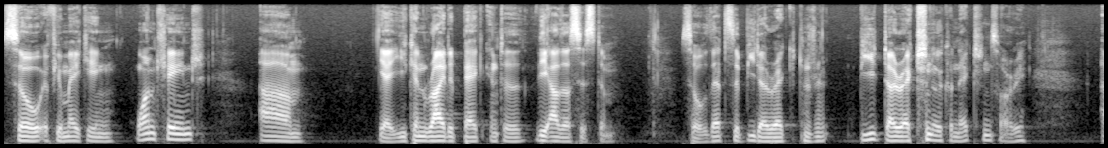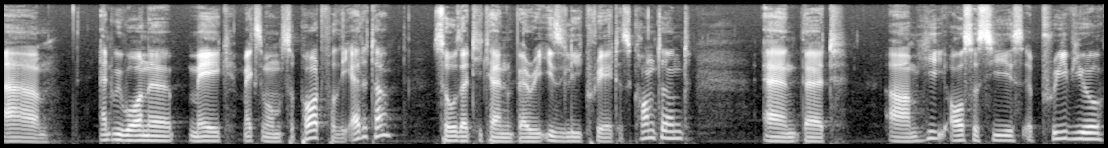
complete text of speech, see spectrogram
So if you're making one change, um, yeah, you can write it back into the other system. So that's the bidirectional, bidirectional connection, sorry. Um, and we want to make maximum support for the editor so that he can very easily create his content and that um, he also sees a preview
